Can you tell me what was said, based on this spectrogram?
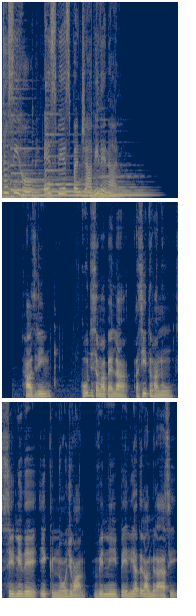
ਤੁਸੀਂ ਹੋ SBS ਪੰਜਾਬੀ ਦੇ ਨਾਲ। ਹਾਜ਼ਰੀਨ, ਕੁਝ ਸਮਾਂ ਪਹਿਲਾਂ ਅਸੀਂ ਤੁਹਾਨੂੰ ਸਿਡਨੀ ਦੇ ਇੱਕ ਨੌਜਵਾਨ ਵਿੰਨੀ ਪੇਲੀਆ ਦੇ ਨਾਲ ਮਿਲਾਇਆ ਸੀ,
